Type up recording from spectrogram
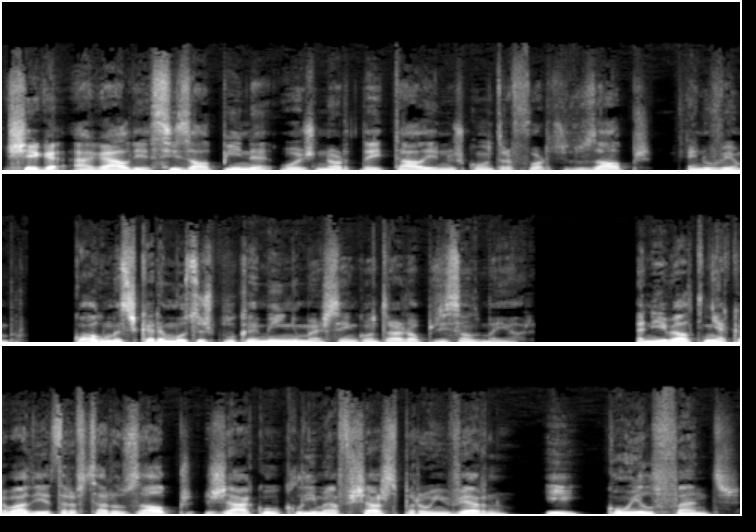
chega à Gália Cisalpina, hoje norte da Itália, nos contrafortes dos Alpes, em novembro com algumas escaramuças pelo caminho, mas sem encontrar oposição de maior. Aníbal tinha acabado de atravessar os Alpes, já com o clima a fechar-se para o inverno e com elefantes.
